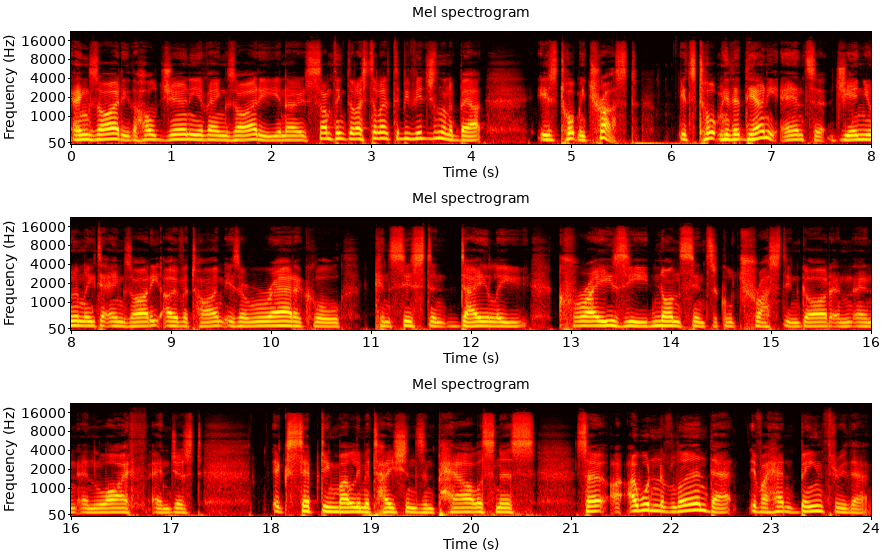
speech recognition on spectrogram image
Anxiety, the whole journey of anxiety, you know, something that I still have to be vigilant about is taught me trust. It's taught me that the only answer genuinely to anxiety over time is a radical consistent, daily, crazy, nonsensical trust in God and, and, and life and just accepting my limitations and powerlessness. So I, I wouldn't have learned that if I hadn't been through that.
